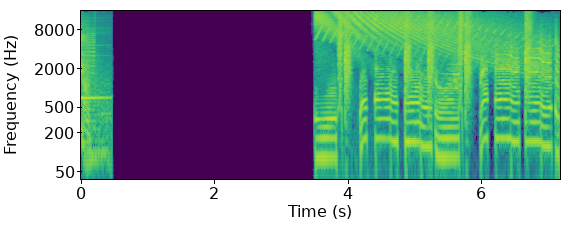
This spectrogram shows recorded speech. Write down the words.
プレ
